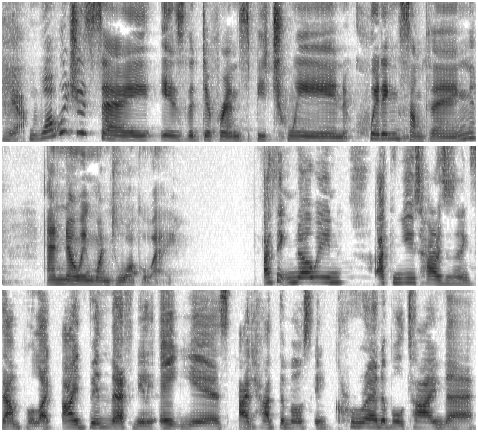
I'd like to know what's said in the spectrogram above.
Yeah. What would you say is the difference between quitting something and knowing when to walk away? I think knowing, I can use Harrods as an example. Like I'd been there for nearly eight years. I'd had the most incredible time there.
